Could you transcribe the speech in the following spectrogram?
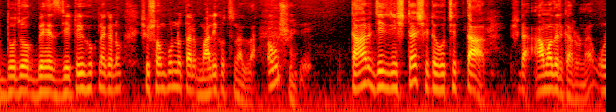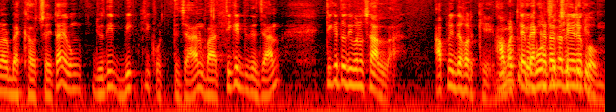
দোজক বেহেজ যেটাই হোক না কেন সে সম্পূর্ণ তার মালিক হচ্ছেন আল্লাহ। অবশ্যই। তার যে জিনিসটা সেটা হচ্ছে তার। সেটা আমাদের কারণ ওনার ব্যাখ্যা হচ্ছে এটা এবং যদি বিক্রি করতে যান বা টিকিট দিতে যান টিকিট তো দিবেন হচ্ছে আল্লাহ। আপনি দেখার কে? আমার ব্যাপারটা তো ব্যাখ্যাটা হচ্ছে এরকম।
